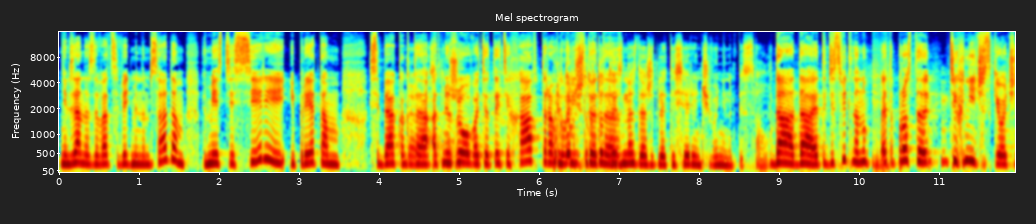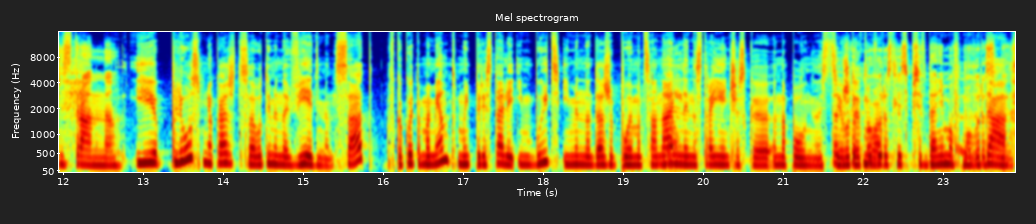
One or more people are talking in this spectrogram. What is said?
нельзя называться ведьминым садом вместе с серией и при этом себя как-то это странно. отмежевывать от этих авторов, При том, говорить, что, что, кто-то это... из нас даже для этой серии ничего не написал. Да, да, это действительно, ну, это просто технически очень странно. И плюс, мне кажется, вот именно «Ведьмин сад» в какой-то момент мы перестали им быть именно даже по эмоциональной, настроенческой наполненности. Так же, вот как мы этого. выросли из псевдонимов, мы выросли Да, из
